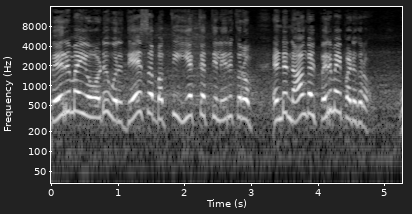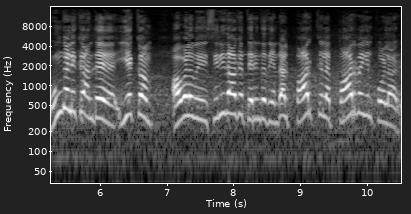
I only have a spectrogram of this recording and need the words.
பெருமையோடு ஒரு தேசபக்தி இயக்கத்தில் இருக்கிறோம் என்று நாங்கள் பெருமைப்படுகிறோம். உங்களுக்கு அந்த இயக்கம் அவ்வளவு சிறிதாக தெரிந்தது என்றால் பார்க்கல பார்வையில் கோளாறு.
